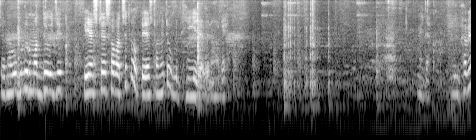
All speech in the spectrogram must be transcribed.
যেন ওগুলোর মধ্যে ওই যে পেঁয়াজ টেয়াজ সব আছে তো, পেঁয়াজ, টমেটো ওগুলো ভেঙে যাবে নাহলে। দেখো, এইভাবে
